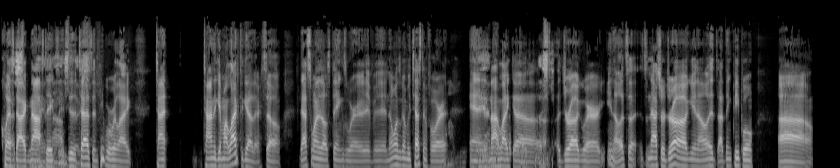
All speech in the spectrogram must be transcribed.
Quest Diagnostics, and do the test. And people were like, time time to get my life together. So that's one of those things where if it, no one's going to be testing for it, oh, and it's not like a, a drug where you know it's a it's a natural drug. You know, it's I think people uh,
